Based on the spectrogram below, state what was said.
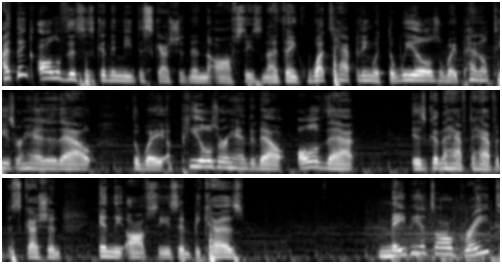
I think all of this is going to need discussion in the offseason. I think what's happening with the wheels, the way penalties are handed out, the way appeals are handed out, all of that is going to have to have a discussion in the offseason because maybe it's all great,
